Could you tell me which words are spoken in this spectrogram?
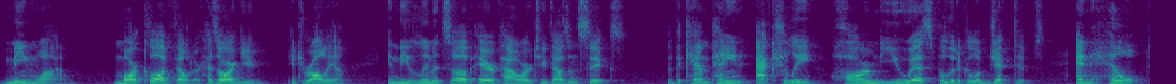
Meanwhile, Mark Clodfelter has argued, inter alia, in The Limits of Air Power 2006, that the campaign actually harmed U.S. political objectives and helped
